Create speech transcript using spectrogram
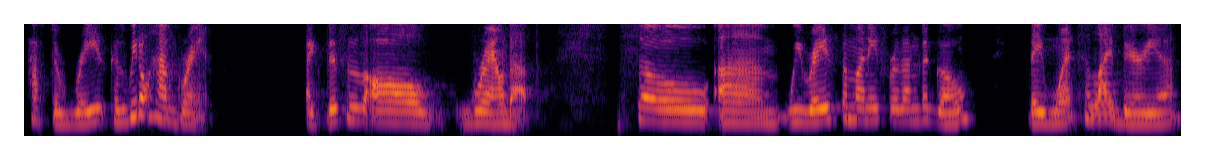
have to raise because we don't have grants, like this is all ground up. So um, we raised the money for them to go. They went to Liberia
